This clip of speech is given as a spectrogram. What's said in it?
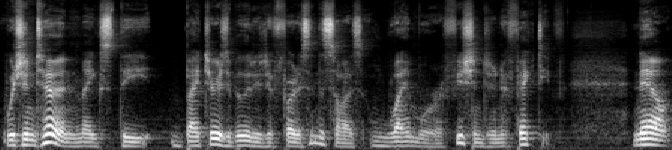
which in turn makes the bacteria's ability to photosynthesize way more efficient and effective. Now,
